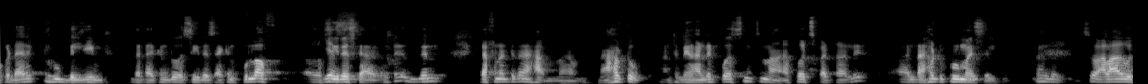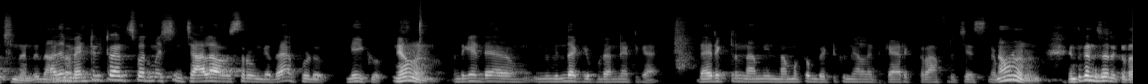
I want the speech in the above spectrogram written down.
ఒక director who believed that I can do serious I can pull off serious character అంటే దెన్ డెఫినెట్గా ఐ హ్యావ్ టు అంటే నేను హండ్రెడ్ పర్సెంట్ నా ఎఫర్ట్స్ పెట్టాలి and I have to prove myself. So అలా వచ్చిందండి. అదే మెంటల్ ట్రాన్స్ఫర్మేషన్ చాలా అవసరం కదా అప్పుడు నీకు. ఎందుకంటే నువ్వు ఇందాక ఇప్పుడు అన్నట్టుగా డైరెక్టర్ నా మీద నమ్మకం పెట్టుకుని అలాంటి క్యారెక్టర్ ఆఫర్ చేసిన అవునండి ఎందుకంటే సార్ ఇక్కడ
